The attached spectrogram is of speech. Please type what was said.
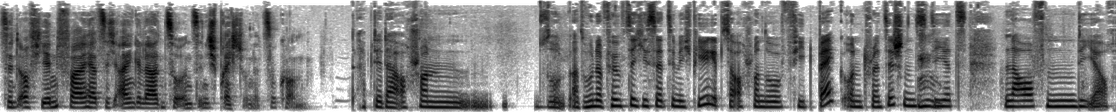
sind auf jeden Fall herzlich eingeladen, zu uns in die Sprechstunde zu kommen. Habt ihr da auch schon so, also 150 ist ja ziemlich viel. Gibt es da auch schon so Feedback und Transitions, mhm. die jetzt laufen, die ihr auch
